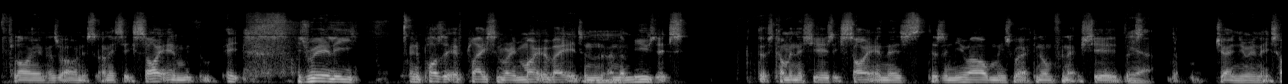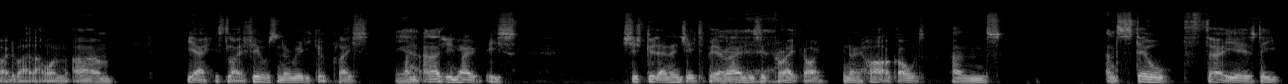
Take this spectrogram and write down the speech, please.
flying as well, and it's and it's exciting. With it, he's really in a positive place and very motivated, and, and the music's that's coming this year is exciting. There's there's a new album he's working on for next year. That's yeah, genuinely excited about that one. Um, yeah, it's like feels in a really good place. yeah, And, and as you know, he's he's just good energy to be around. He's a great guy, you know, heart of gold, and and still thirty years deep,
